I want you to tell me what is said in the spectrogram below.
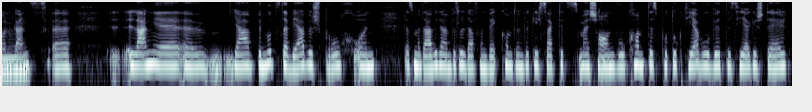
ein mhm. ganz äh, lange äh, ja, benutzter Werbespruch und dass man da wieder ein bisschen davon wegkommt und wirklich sagt, jetzt mal schauen, wo kommt das Produkt her, wo wird es hergestellt,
